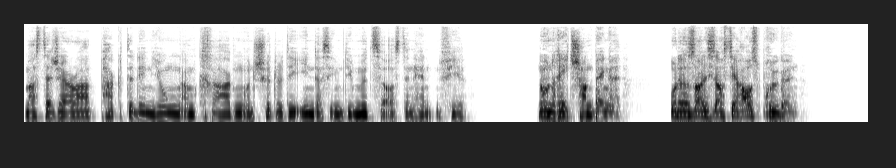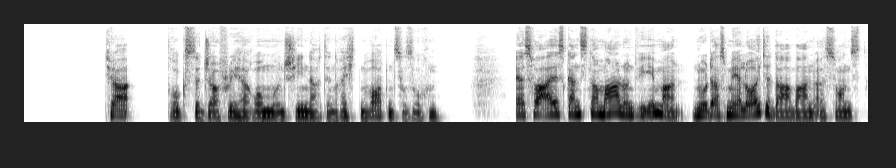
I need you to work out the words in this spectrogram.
Master Gerard packte den Jungen am Kragen und schüttelte ihn, dass ihm die Mütze aus den Händen fiel. Nun red schon, Bengel. Oder soll ich's aus dir rausprügeln? Tja, druckste Geoffrey herum und schien nach den rechten Worten zu suchen. Es war alles ganz normal und wie immer, nur dass mehr Leute da waren als sonst.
